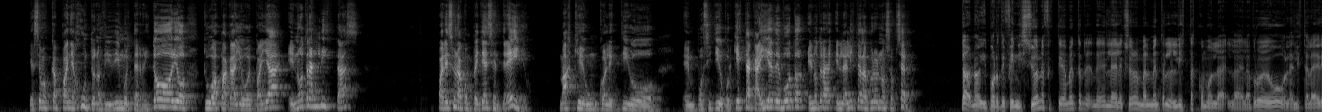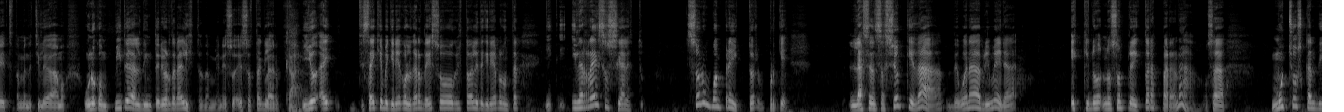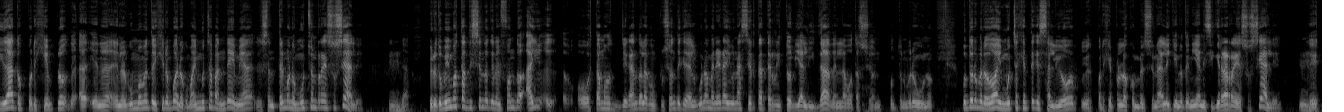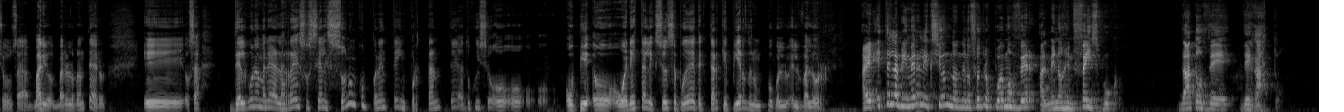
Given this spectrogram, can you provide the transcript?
y hacemos campaña juntos, nos dividimos el territorio, tú vas para acá, yo voy para allá. En otras listas parece una competencia entre ellos, más que un colectivo en positivo, porque esta caída de votos en, otra, en la lista de la prueba no se observa. Claro, no, y por definición, efectivamente, en la elección, normalmente en las listas como la, de la prueba o la lista de la derecha, también de Chile Vamos, uno compite al interior de la lista también, eso, eso está claro. Y yo, ¿sabes que me quería colgar de eso, Cristóbal? Y te quería preguntar, ¿y, las redes sociales son un buen predictor? Porque la sensación que da, de buena a primera, es que no, no son predictoras para nada. O sea, muchos candidatos, por ejemplo, eh, en, algún momento dijeron, bueno, como hay mucha pandemia, centrémonos mucho en redes sociales. Mm. Pero tú mismo estás diciendo que en el fondo hay, eh, o estamos llegando a la conclusión de que de alguna manera hay una cierta territorialidad en la votación, punto número uno. Punto número dos, hay mucha gente que salió, eh, por ejemplo, los convencionales que no tenía ni siquiera redes sociales. De mm. hecho, o sea, varios, varios lo plantearon. o sea, de alguna manera, ¿las redes sociales son un componente importante a tu juicio? ¿O, o, en esta elección se puede detectar que pierden un poco el, valor? A ver, esta es la primera elección donde nosotros podemos ver, al menos en Facebook, datos de, gasto.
